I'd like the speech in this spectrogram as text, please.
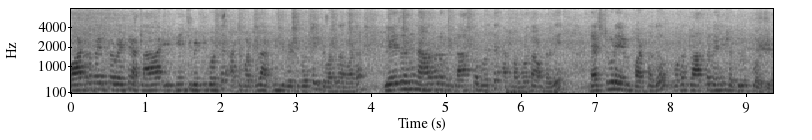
వాటర్ పైప్తో పెట్టి అట్లా ఇటు నుంచి పెట్టి కొడితే అటు పడుతుంది అటు నుంచి పెట్టి కొడితే ఇటు పడుతుంది అనమాట లేదు అని నార్మల్ ఒక గ్లాస్తో పోతే అట్లా పోతూ ఉంటుంది. డస్ట్ కూడా ఏం పట్టదు. ఒక క్లాత్తో పెట్టి ఇట్లా దురుక్కోవచ్చు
